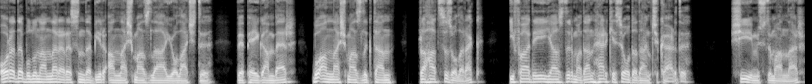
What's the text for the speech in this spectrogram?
orada bulunanlar arasında bir anlaşmazlığa yol açtı ve peygamber bu anlaşmazlıktan rahatsız olarak ifadeyi yazdırmadan herkesi odadan çıkardı. Şii Müslümanlar,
